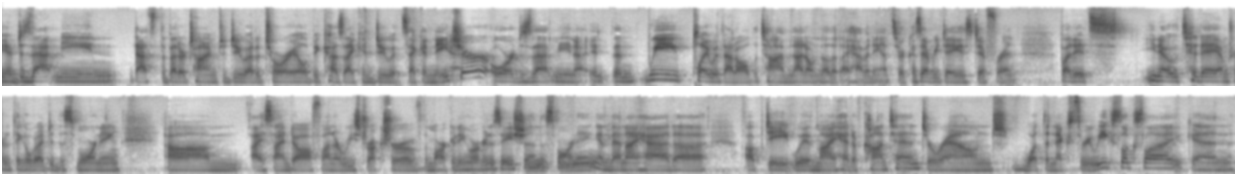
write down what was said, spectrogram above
you know, does that mean that's the better time to do editorial because I can do it second nature, yeah. or does that mean? I, and we play with that all the time, and I don't know that I have an answer because every day is different. But it's you know, today I'm trying to think of what I did this morning. Um, I signed off on a restructure of the marketing organization this morning, and then I had a update with my head of content around what the next three weeks looks like and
